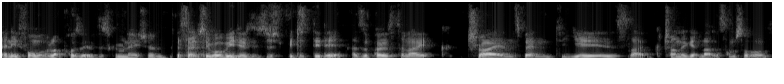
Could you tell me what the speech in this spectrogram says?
any form of like positive discrimination. Essentially, what we did is just we just did it as opposed to like try and spend years like trying to get like some sort of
